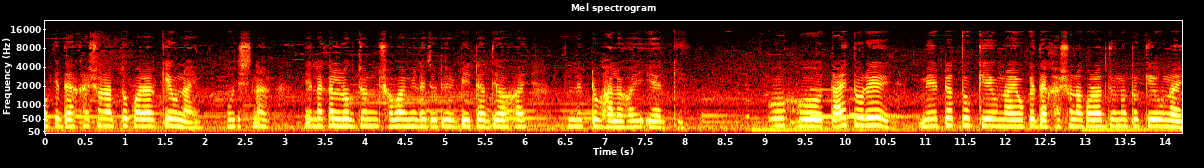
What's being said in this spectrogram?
ওকে দেখাশোনার তো করার কেউ নাই। বুঝিস না? এলাকার লোকজন সবাই মিলে যদি ওর বিয়েটা দেওয়া হয়, তাহলে একটু ভালো হয় এ আর কি। ওহো, তাই তো রে। মেয়েটার তো কেউ নাই, ওকে দেখাশোনা করার জন্য তো কেউ নাই।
